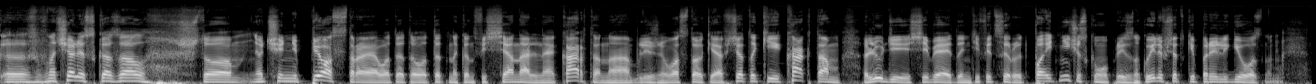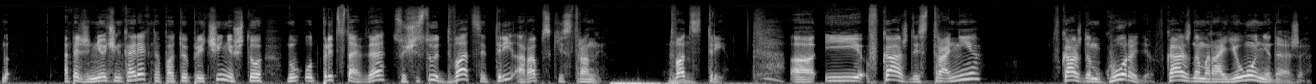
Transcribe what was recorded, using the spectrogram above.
вначале сказал, что очень пестрая вот эта вот этноконфессиональная карта на Ближнем Востоке, а все-таки как там люди себя идентифицируют? По этническому признаку или все-таки по религиозному? Ну, опять же, не очень корректно по той причине, что, ну вот представь, да, существует 23 арабские страны. 23. Mm-hmm. И в каждой стране в каждом городе, в каждом районе даже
